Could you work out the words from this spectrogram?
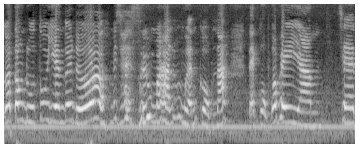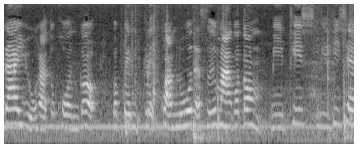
ก็ต้องดูตู้เย็นด้วยเด้อไม่ใช่ซื้อมาแล้วเหมือนกบนะ แต่กบก็พยายามแช่ได้อยู่ค่ะ ทุกคนก็ก็เป็นเกร็ดความรู้แต่ซื้อมาก็ต้องมีที่มีที่แช่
